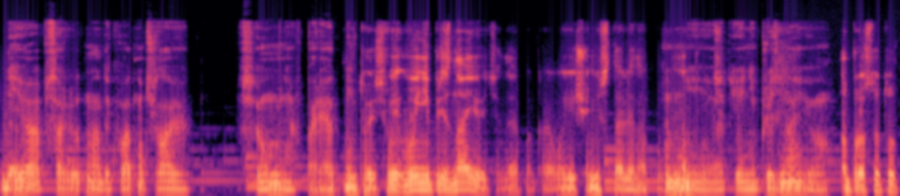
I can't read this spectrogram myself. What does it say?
Да. Я абсолютно адекватный человек. Все у меня в порядке. Ну, то есть вы, вы не признаете, да, пока вы еще не встали на, пу- на путь? Нет, я не признаю. Ну, просто тут,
